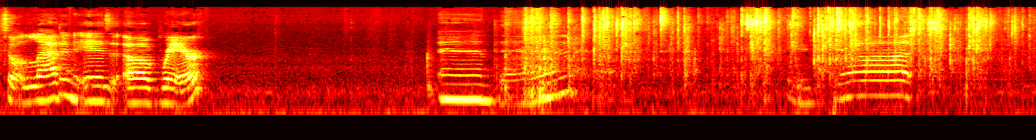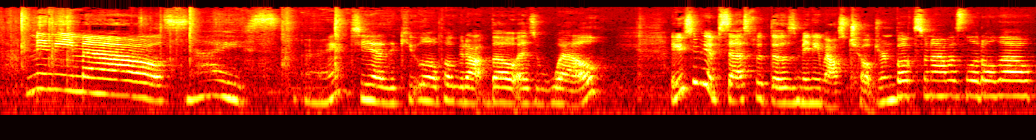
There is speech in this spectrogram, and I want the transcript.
So Aladdin is a rare. And then we've got Minnie Mouse. Nice. Alright, she has a cute little polka dot bow as well. I used to be obsessed with those Minnie Mouse children books when I was little though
